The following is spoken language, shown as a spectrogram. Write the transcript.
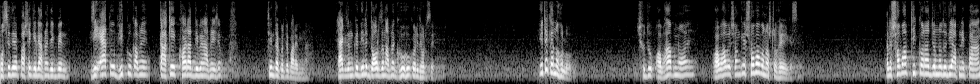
মসজিদের পাশে গেলে আপনি দেখবেন যে এত ভিক্ষুক আপনি কাকে খয়রাত দিবেন আপনি চিন্তা করতে পারেন না। একজনকে দিলে দশজন আপনার ঘু হু করে ধরছে। এটা কেন হলো? শুধু অভাব নয়, অভাবের সঙ্গে স্বভাবও নষ্ট হয়ে গেছে। তাহলে স্বভাব ঠিক করার জন্য যদি আপনি পান,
